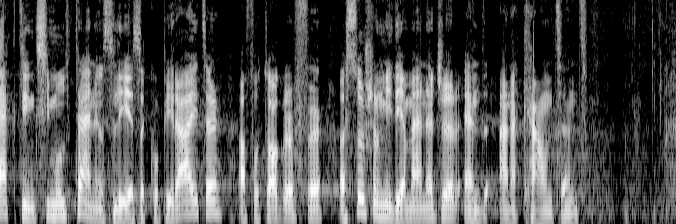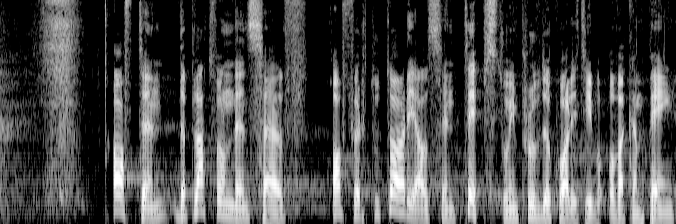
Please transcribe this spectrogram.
acting simultaneously as a copywriter, a photographer, a social media manager, and an accountant. Often, the platform themselves offer tutorials and tips to improve the quality of a campaign,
